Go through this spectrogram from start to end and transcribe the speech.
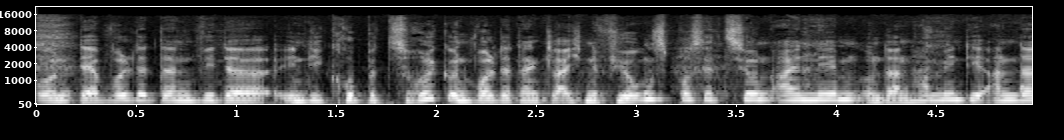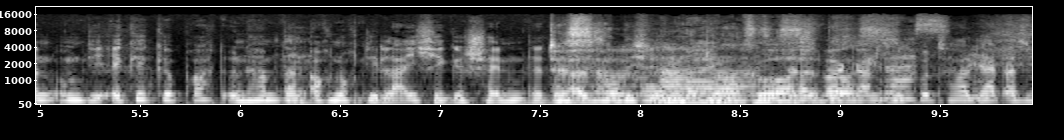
Und der wollte dann wieder in die Gruppe zurück und wollte dann gleich eine Führungsposition einnehmen. Und dann haben ihn die anderen um die Ecke gebracht und haben dann auch noch die Leiche geschändet. Das habe ich immer. Gott. Das war ganz brutal. Der hat also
